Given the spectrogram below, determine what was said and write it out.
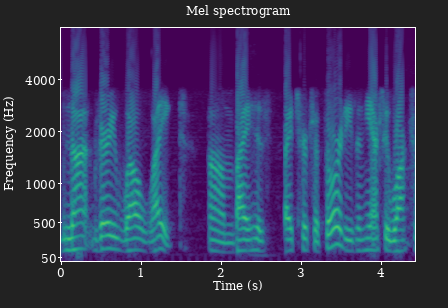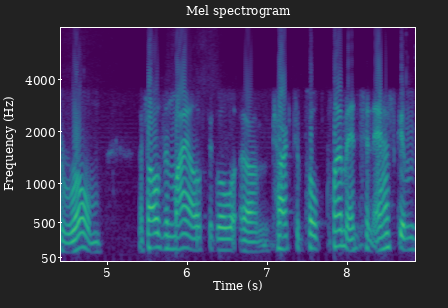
not very well liked um, by his by church authorities, and he actually walked to Rome a thousand miles to go um, talk to Pope Clement and ask him,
